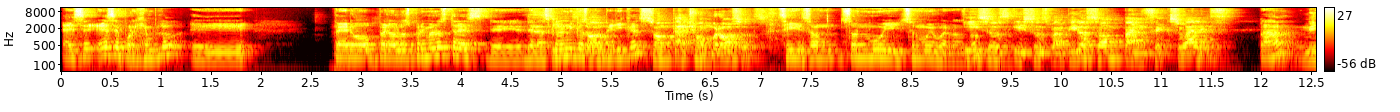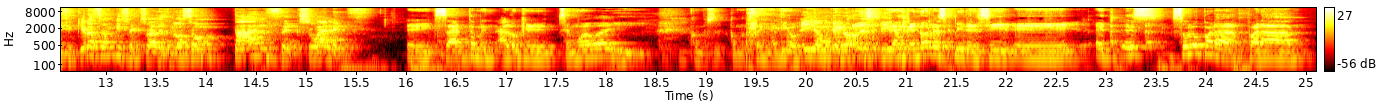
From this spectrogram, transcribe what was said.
ese, ese, por ejemplo, eh, pero, pero los primeros tres de, las crónicas vampíricas. Son cachombrosos. Sí, son, son, muy, son muy buenos. Y, sus, y sus vampiros son pansexuales. Ajá. Ni siquiera son bisexuales, no, son pansexuales. Exactamente, a lo que se mueva y, como, se, como tenga. Digo, y aunque no respire. Y aunque no respire, sí. Eh, es solo para, para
